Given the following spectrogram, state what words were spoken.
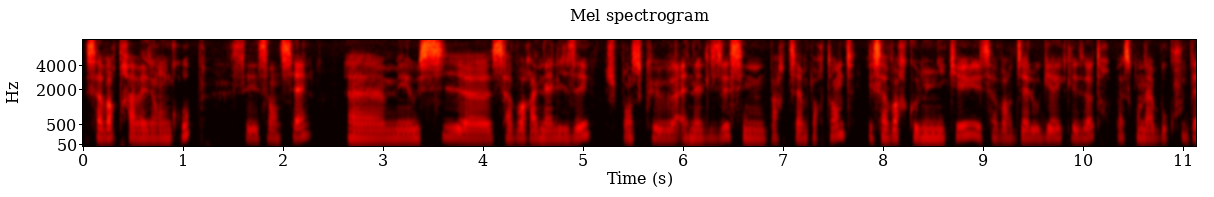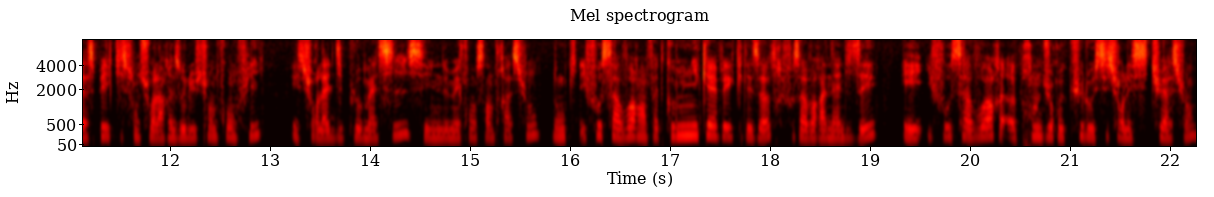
savoir travailler en groupe, c'est essentiel. Mais aussi savoir analyser. Je pense que analyser, c'est une partie importante. Et savoir communiquer et savoir dialoguer avec les autres, parce qu'on a beaucoup d'aspects qui sont sur la résolution de conflits et sur la diplomatie, c'est une de mes concentrations. Donc il faut savoir en fait communiquer avec les autres, il faut savoir analyser et il faut savoir euh, prendre du recul aussi sur les situations.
